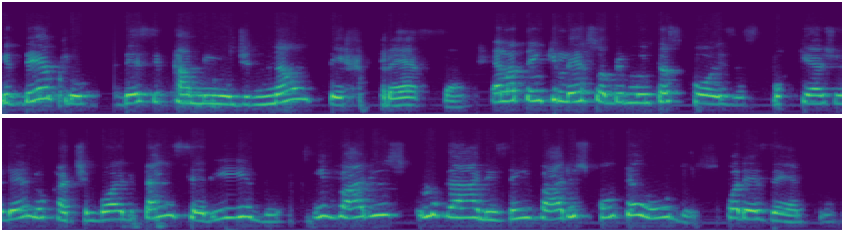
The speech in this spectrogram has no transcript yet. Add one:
E dentro desse caminho de não ter pressa, ela tem que ler sobre muitas coisas, porque a Jurema e o Catimbó está inserido em vários lugares, em vários conteúdos. Por exemplo,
